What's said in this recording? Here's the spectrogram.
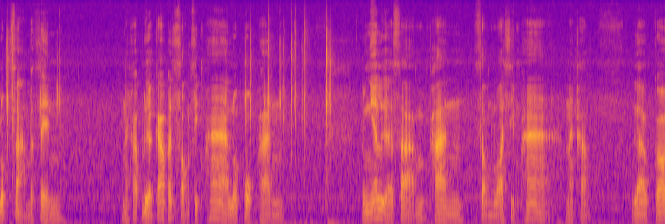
ลบ3%เปอร์เซ็นต์นะครับเหลือ 9,215ลบ6,000 ตรงนี้เหลือ 3,215 นะครับ แล้วก็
